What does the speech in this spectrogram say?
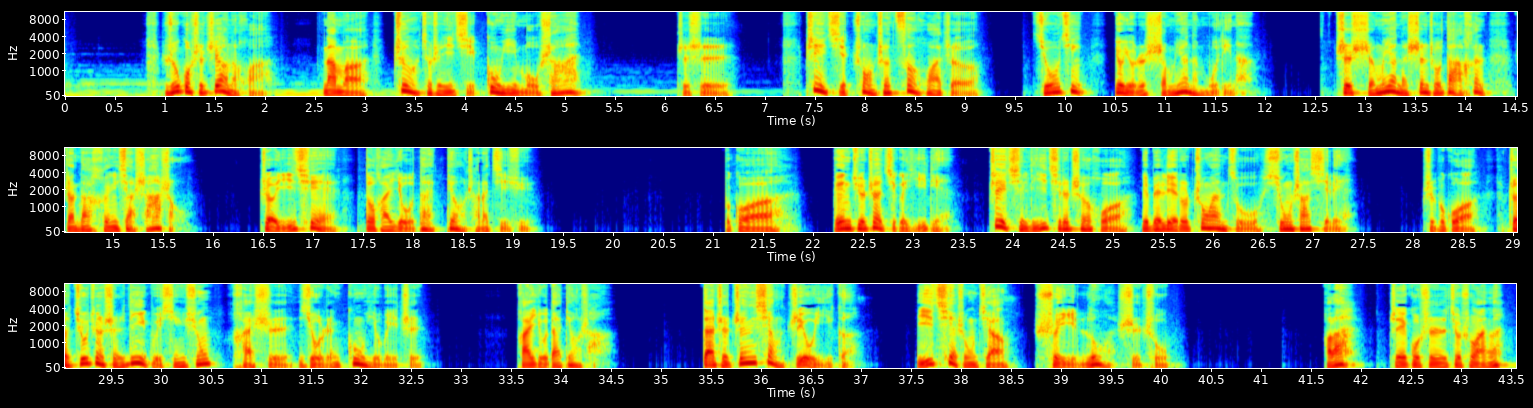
如果是这样的话，那么这就是一起故意谋杀案。只是，这起撞车策划者究竟又有着什么样的目的呢？是什么样的深仇大恨让他狠下杀手？这一切都还有待调查的继续。不过，根据这几个疑点，这起离奇的车祸也被列入重案组凶杀系列。只不过，这究竟是厉鬼行凶，还是有人故意为之，还有待调查。但是真相只有一个，一切终将水落石出。好了。这故事就说完了。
